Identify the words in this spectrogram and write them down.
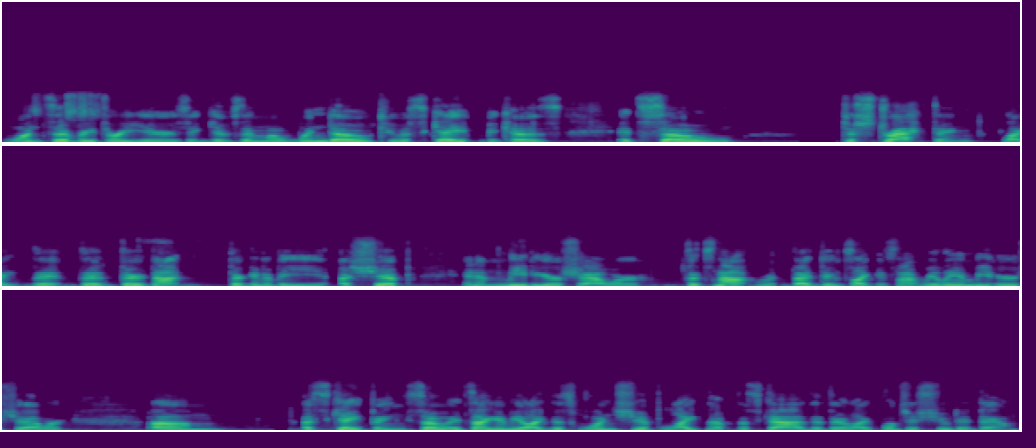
once every three years. It gives them a window to escape because it's so distracting. Like that that they're not they're going to be a ship in a meteor shower that's not that dude's like it's not really a meteor shower um escaping so it's not going to be like this one ship lighting up the sky that they're like we'll just shoot it down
